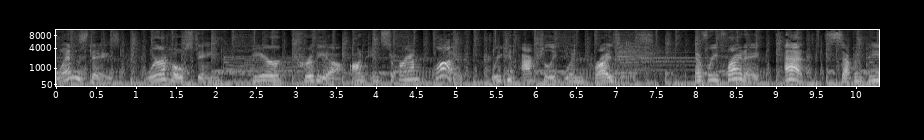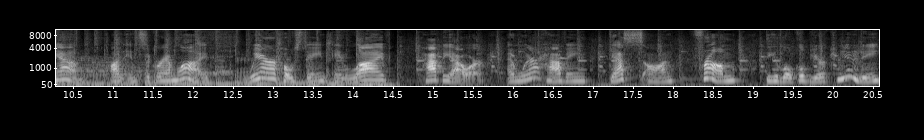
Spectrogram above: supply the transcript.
Wednesdays, we're hosting Beer Trivia on Instagram Live, where you can actually win prizes. Every Friday at 7 p.m. on Instagram Live, we're hosting a live happy hour and we're having guests on from the local beer community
